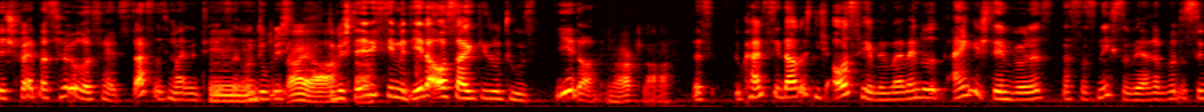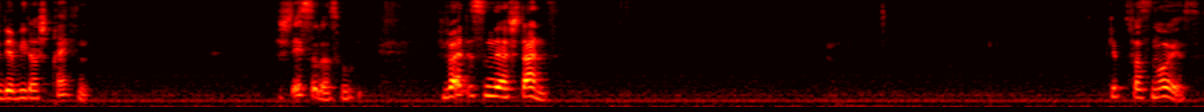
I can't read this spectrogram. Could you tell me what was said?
dich für etwas Höheres hältst. Das ist meine These. Hm, Und du, best na ja, du bestätigst sie mit jeder Aussage, die du tust. Jeder. ja, klar. Das, du kannst sie dadurch nicht aushebeln, weil wenn du eingestehen würdest, dass das nicht so wäre, würdest du dir widersprechen. Verstehst du das, Hugi? Wie weit ist denn der Stand? Gibt's was Neues?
